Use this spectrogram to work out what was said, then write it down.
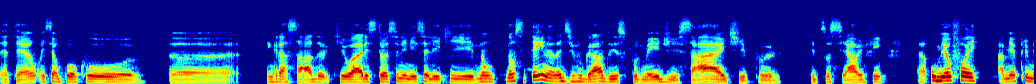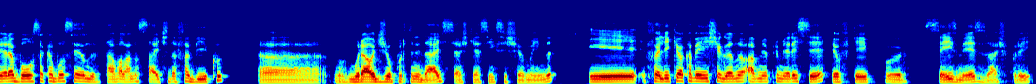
até isso é um pouco uh, engraçado que o Ares trouxe no início ali que não, não se tem né, divulgado isso por meio de site, por rede social, enfim. Uh, o meu foi. A minha primeira bolsa acabou sendo. Estava lá no site da Fabico, uh, no mural de oportunidades, acho que é assim que se chama ainda. E foi ali que eu acabei chegando à minha primeira IC. Eu fiquei por seis meses, acho, por aí.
